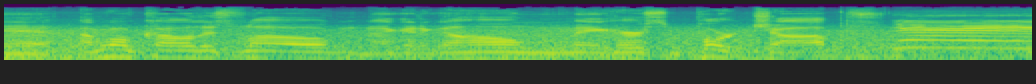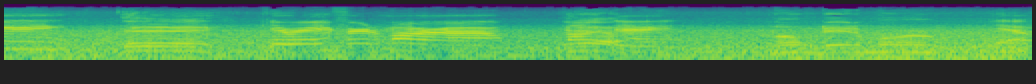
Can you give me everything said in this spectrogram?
Yeah, I'm gonna call this vlog. I gotta go home and make her some pork chops. Yay! Yay! Get ready for tomorrow. Long Yeah. day. Long day tomorrow. Yep.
